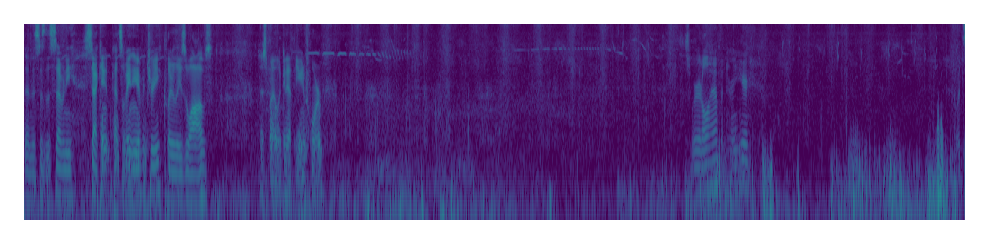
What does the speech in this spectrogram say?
Then this is the 72nd Pennsylvania Infantry, clearly Zouaves, just by looking at the uniform. This is where it all happened, right here. I would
